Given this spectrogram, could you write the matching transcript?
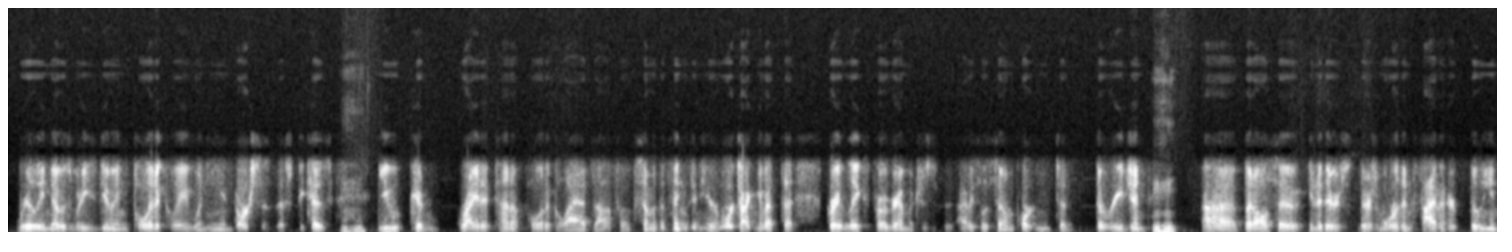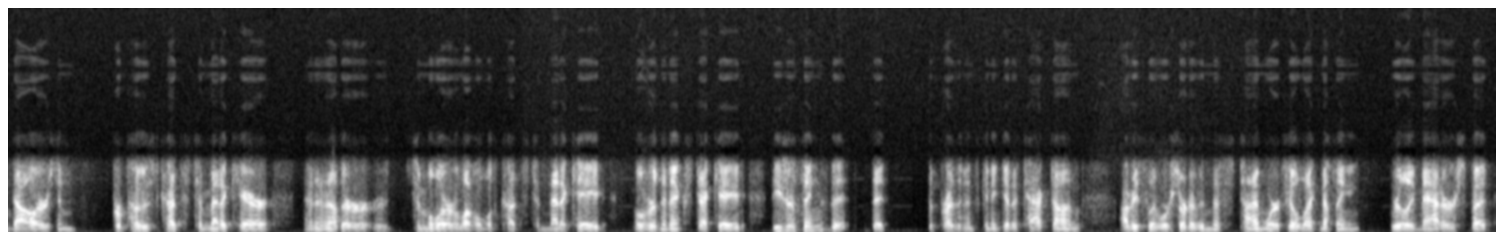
really knows what he's doing politically when he endorses this because mm-hmm. you could write a ton of political ads off of some of the things in here. We're talking about the Great Lakes program, which is obviously so important to the region. Mm-hmm. Uh, but also, you know, there's there's more than 500 billion dollars in proposed cuts to Medicare and another similar level of cuts to Medicaid over the next decade. These are things that that the president's going to get attacked on. Obviously, we're sort of in this time where it feels like nothing really matters, but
